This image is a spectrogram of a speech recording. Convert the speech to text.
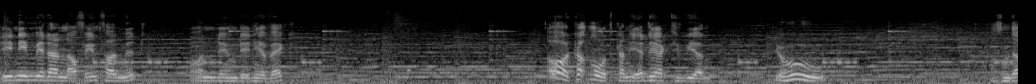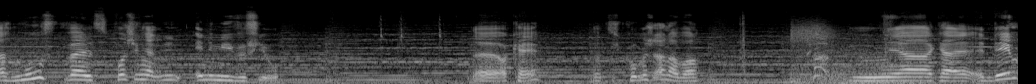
Den nehmen wir dann auf jeden Fall mit. Und nehmen den hier weg. Oh, God Mode kann ich deaktivieren. Juhu. Was ist denn das? Move while pushing an enemy with you. Äh, okay. Hört sich komisch an, aber... Ja, geil. In dem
